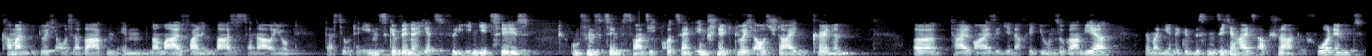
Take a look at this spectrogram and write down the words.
kann man durchaus erwarten, im Normalfall, im Basisszenario, dass die Unternehmensgewinne jetzt für die Indizes um 15 bis 20 Prozent im Schnitt durchaus steigen können. Äh, teilweise je nach Region sogar mehr wenn man hier einen gewissen Sicherheitsabschlag vornimmt,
